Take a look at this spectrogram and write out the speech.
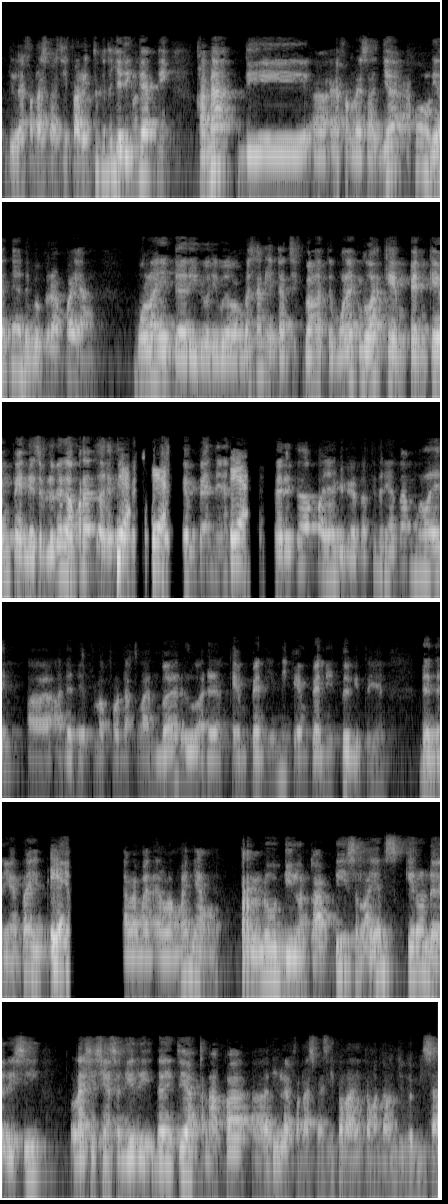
di Everless Festival itu kita jadi ngeliat nih. Karena di uh, Everless aja aku ngelihatnya ada beberapa yang mulai dari 2018 kan intensif banget tuh. Mulai keluar campaign-campaign. Ya sebelumnya nggak pernah tuh ada iya, campaign yeah, yeah. campaign ya. Yeah. dan itu apa ya gitu. Tapi ternyata mulai uh, ada develop produk lain baru ada campaign ini campaign itu gitu ya. Dan ternyata itu yeah. elemen-elemen yang perlu dilengkapi selain skill dari si lesisnya sendiri. Dan itu yang kenapa uh, di Level Festival nanti teman-teman juga bisa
